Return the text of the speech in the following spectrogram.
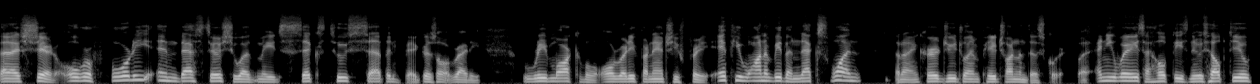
that I shared over 40 investors who have made six to seven figures already. Remarkable, already financially free. If you want to be the next one, then I encourage you to join Patreon and Discord. But anyways, I hope these news helped you.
